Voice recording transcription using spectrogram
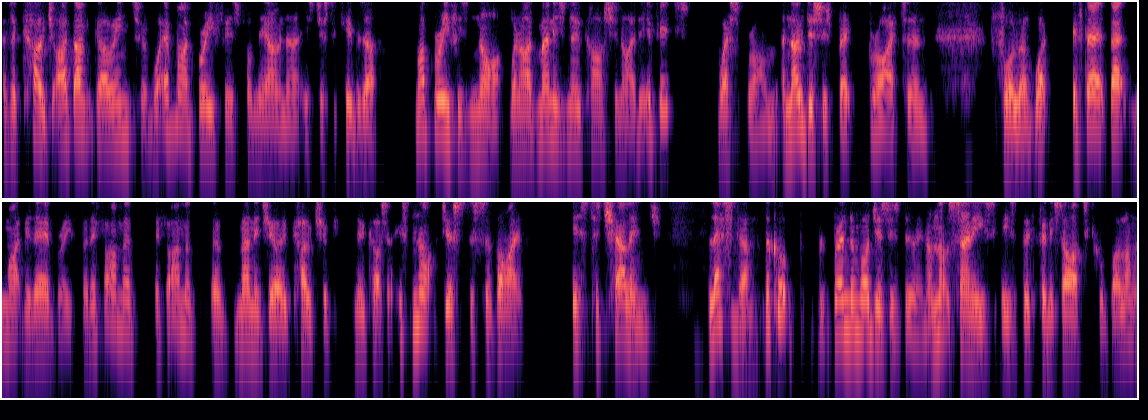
As a coach, I don't go into it. Whatever my brief is from the owner is just to keep us up. My brief is not when i've managed Newcastle United. If it's West Brom, and no disrespect, Brighton, Fulham, what if that that might be their brief. But if I'm a if I'm a, a manager, a coach of Newcastle, it's not just to survive; it's to challenge. Leicester, Mm. look what Brendan Rodgers is doing. I'm not saying he's he's the finished article by long,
